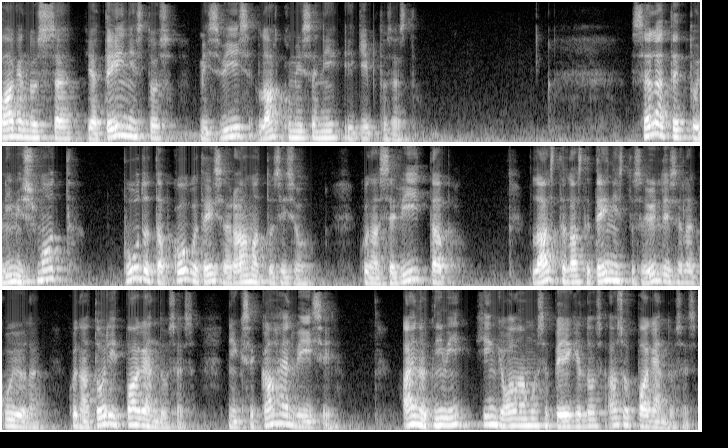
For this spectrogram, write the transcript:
pagendusse ja teenistus, mis viis lahkumiseni Egiptusest selle tõttu nimi Šmot puudutab kogu teise raamatu sisu, kuna see viitab lastelaste teenistuse üldisele kujule, kui nad olid pagenduses ning see kahel viisil. ainult nimi, hingeolamuse peegeldus asub pagenduses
